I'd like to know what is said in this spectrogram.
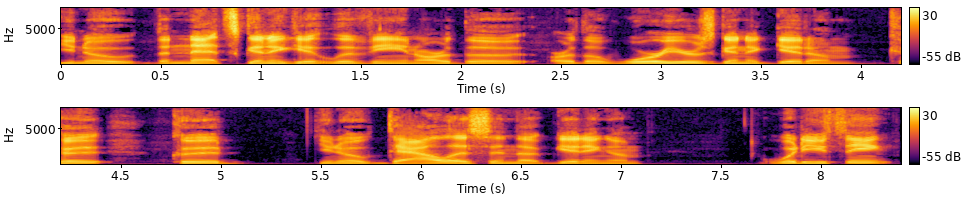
you know the Nets going to get LaVine? Are the are the Warriors going to get him? Could could you know Dallas end up getting him? What do you think?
